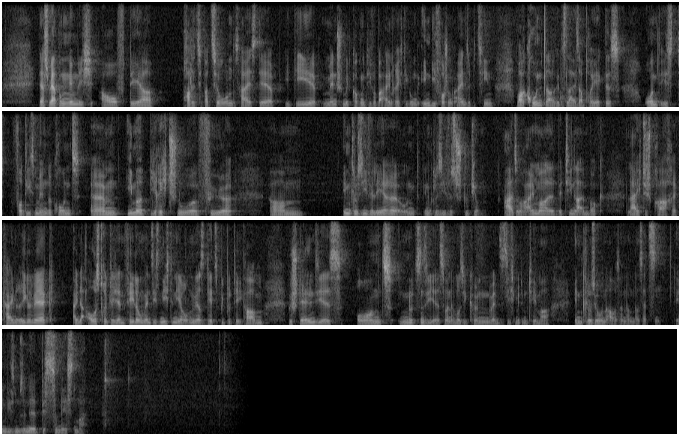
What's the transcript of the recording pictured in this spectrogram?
Der Schwerpunkt nämlich auf der Partizipation, das heißt der Idee, Menschen mit kognitiver Beeinträchtigung in die Forschung einzubeziehen, war Grundlage des LISA-Projektes und ist vor diesem Hintergrund ähm, immer die Richtschnur für ähm, inklusive Lehre und inklusives Studium. Also noch einmal Bettina M. Bock, leichte Sprache, kein Regelwerk, eine ausdrückliche Empfehlung, wenn Sie es nicht in Ihrer Universitätsbibliothek haben, bestellen Sie es und nutzen Sie es, wann immer Sie können, wenn Sie sich mit dem Thema Inklusion auseinandersetzen. In diesem Sinne, bis zum nächsten Mal.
